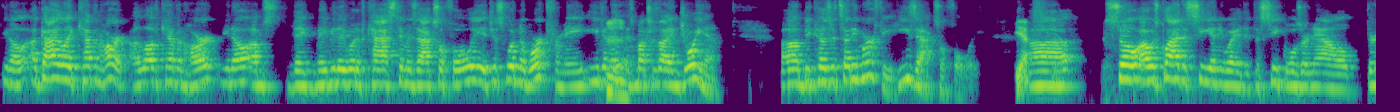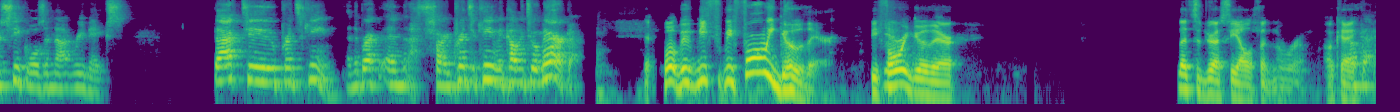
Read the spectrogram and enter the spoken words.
you know a guy like kevin hart i love kevin hart you know i'm they maybe they would have cast him as axel foley it just wouldn't have worked for me even Hmm. as much as i enjoy him uh, because it's eddie murphy he's axel foley Yes. uh, so I was glad to see anyway that the sequels are now they're sequels and not remakes. Back to Prince Akeem and the and sorry Prince Akeem and Coming to America. Well, be, be- before we go there, before Yeah. we go there, let's address the elephant in the room. Okay. Okay.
